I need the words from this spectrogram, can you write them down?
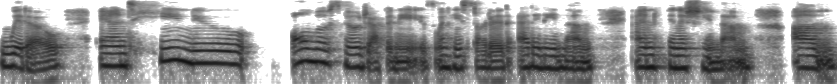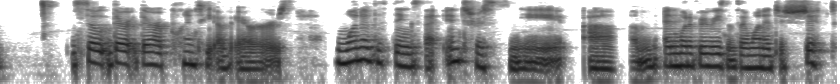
widow, and he knew almost no Japanese when he started editing them and finishing them. Um, so there, there are plenty of errors. One of the things that interests me, um, and one of the reasons I wanted to shift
